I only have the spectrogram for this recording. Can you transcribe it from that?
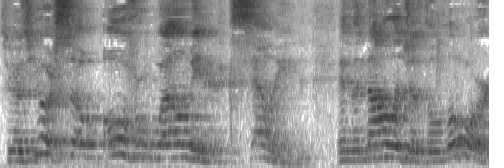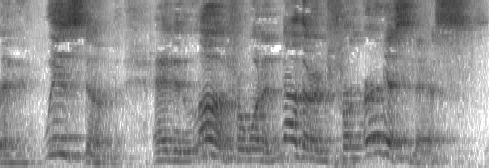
So he goes, You are so overwhelming and excelling in the knowledge of the Lord and in wisdom and in love for one another and for earnestness.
